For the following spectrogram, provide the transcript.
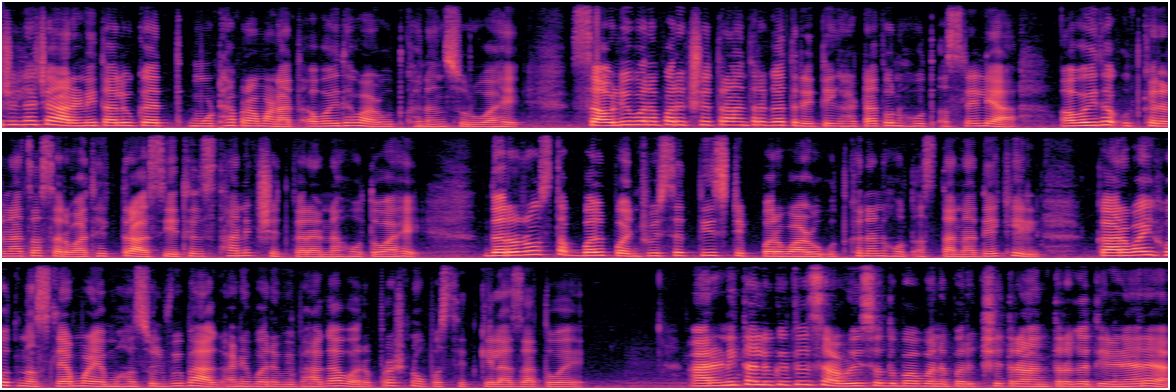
जिल्ह्याच्या आर्णी तालुक्यात मोठ्या प्रमाणात अवैध वाळू उत्खनन सुरू आहे. सावली वनपरिक्षेत्रांतर्गत रेती घाटातून होत असलेल्या अवैध उत्खननाचा सर्वाधिक त्रास येथील स्थानिक शेतकऱ्यांना होतो आहे. दररोज तब्बल पंचवीस ते तीस टिप्पर वाळू उत्खनन होत असताना देखील कारवाई होत नसल्यामुळे महसूल विभाग आणि वन विभागावर प्रश्न उपस्थित केला जातोय. आर्णी तालुक्यातील सावळी सदोबा वनपरिक्षेत्राअंतर्गत येणाऱ्या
